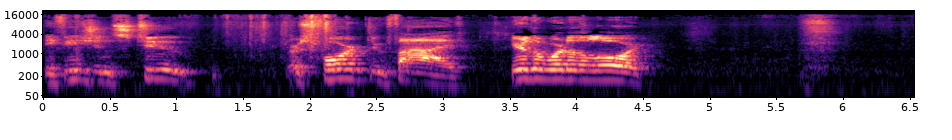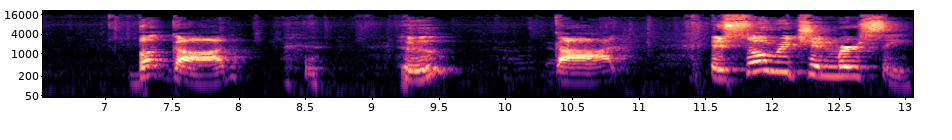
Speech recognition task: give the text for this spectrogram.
Ephesians 2, verse 4 through 5. Hear the word of the Lord. But God, who? God, is so rich in mercy,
